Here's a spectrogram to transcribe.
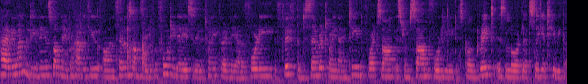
Hi everyone, good evening. It's Swapna Abraham with you on 7 Songs a Day for 40 days. Today, the 23rd day out of 40, the 5th of December 2019. The fourth song is from Psalm 48. It's called Great is the Lord. Let's sing it. Here we go.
